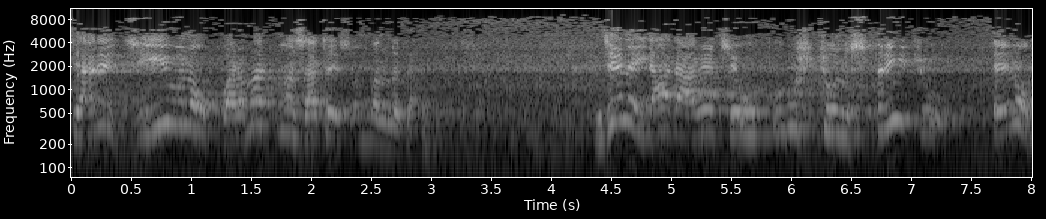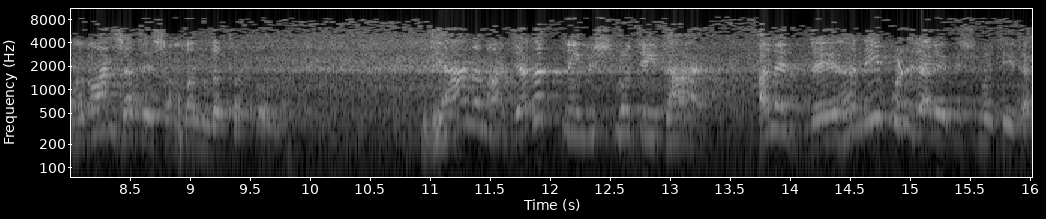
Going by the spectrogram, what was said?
ત્યારે જીવનો પરમાત્મા સાથે સંબંધ થાય. જેને યાદ આવે છે, હું પુરુષ છું સ્ત્રી છું એનો ભગવાન સાથે સંબંધ થતો ધ્યાનમાં જગતની વિસ્મૃતિ થાય અને દેહની પણ જયારે વિસ્મૃતિ થાય.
